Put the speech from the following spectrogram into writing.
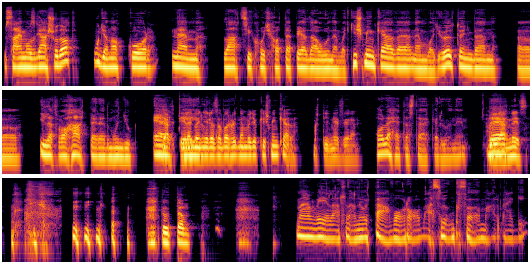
szájmozgásodat, ugyanakkor nem látszik, hogyha te például nem vagy kisminkelve, nem vagy öltönyben, ö, illetve a háttered mondjuk eltér. De tényleg annyira zavar, hogy nem vagyok kisminkelve? Most így nézzérem. Ha lehet, ezt elkerülném. De... Nem néz? Igen. Tudtam. Nem véletlenül távolról veszünk föl már megint.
